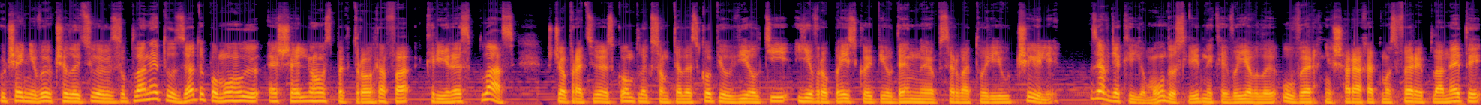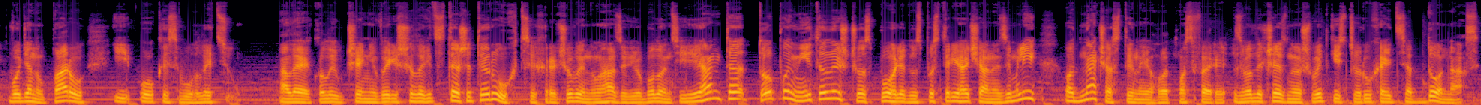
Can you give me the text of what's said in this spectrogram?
Учені вивчили цю екзопланету за допомогою ешельного спектрографа Крірес Plus, що працює з комплексом телескопів VLT Європейської південної обсерваторії у Чилі. Завдяки йому дослідники виявили у верхніх шарах атмосфери планети водяну пару і окис вуглецю. Але коли вчені вирішили відстежити рух цих речовин у газовій оболонці гіганта, то помітили, що з погляду спостерігача на землі одна частина його атмосфери з величезною швидкістю рухається до нас,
